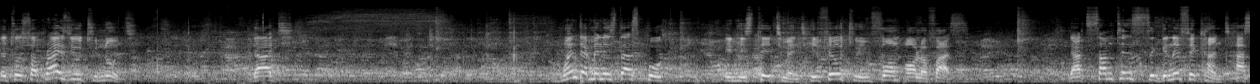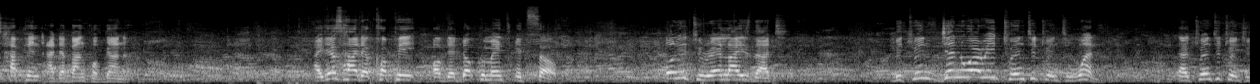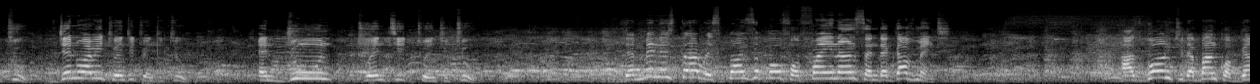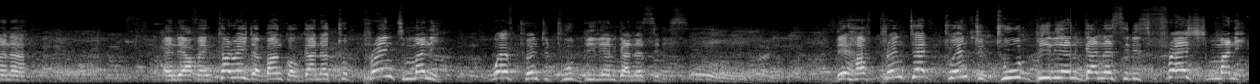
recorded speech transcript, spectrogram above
it will surprise you to note that when the minister spoke in his statement, he failed to inform all of us that something significant has happened at the Bank of Ghana. I just had a copy of the document itself, only to realize that between January 2021, uh, 2022, January 2022, and June 2022, the minister responsible for finance and the government has gone to the Bank of Ghana and they have encouraged the Bank of Ghana to print money worth 22 billion Ghana cedis. They have printed 22 billion Ghana cedis fresh money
